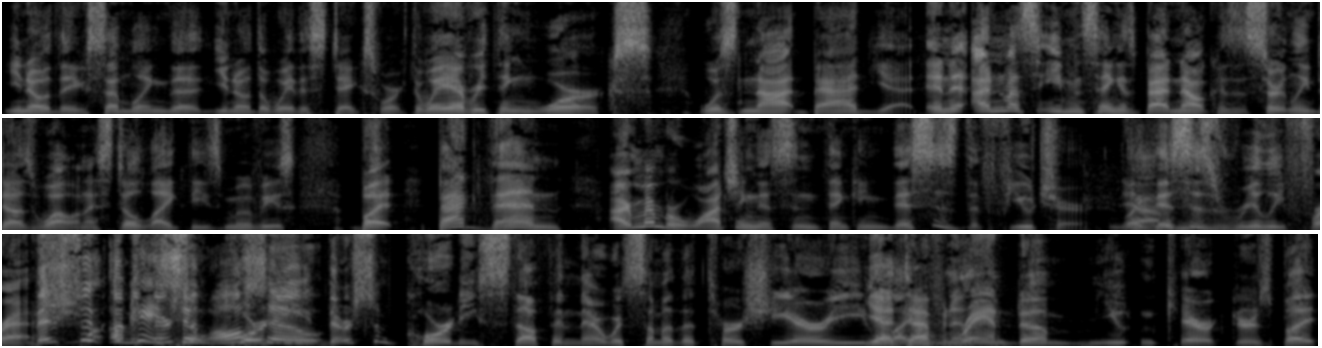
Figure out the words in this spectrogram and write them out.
You know, the assembling the you know the way the stakes work, the way everything works was not bad yet. And I'm not even saying it's bad now because it certainly does well, and I still like these movies. But back then, I remember watching this and thinking, this is the future. Yeah. Like this is really fresh. There's some, I mean, Okay, there's so some corny, also- there's some corny stuff in there with some of the tertiary, Yeah, like, definitely. Random mutant characters, but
